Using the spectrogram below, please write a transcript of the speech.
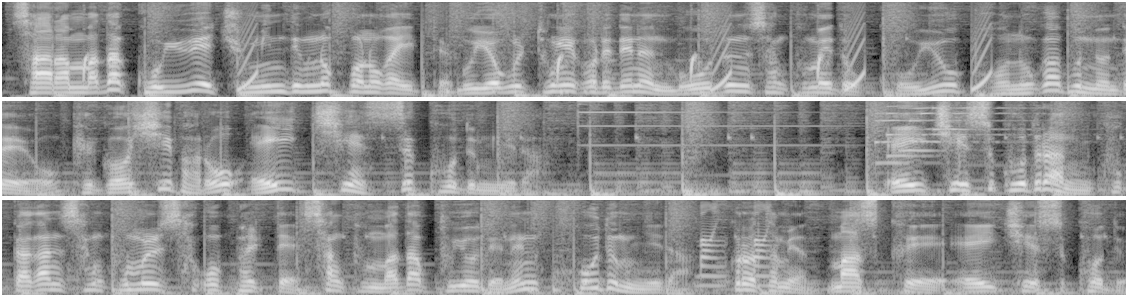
사람마다 고유의 주민등록번호가 있듯 무역을 통해 거래되는 모든 상품에도 고유 번호가 붙는데요. 그것이 바로 HS 코드입니다. HS 코드란 국가 간 상품을 사고 팔 때 상품마다 부여되는 코드입니다. 그렇다면 마스크의 HS 코드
